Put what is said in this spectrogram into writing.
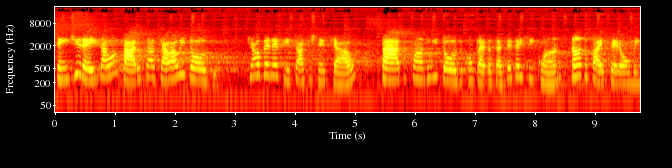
tem direito ao amparo social ao idoso, que é o benefício assistencial pago quando o idoso completa 65 anos, tanto faz ser homem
